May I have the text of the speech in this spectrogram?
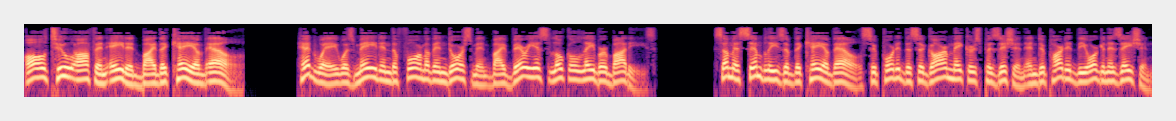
all too often aided by the K of L. Headway was made in the form of endorsement by various local labor bodies. Some assemblies of the K of L supported the cigar makers' position and departed the organization.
